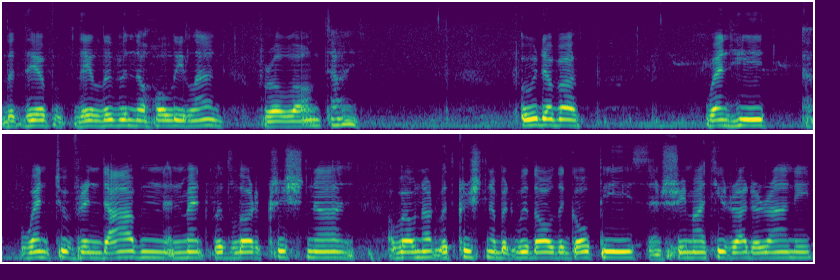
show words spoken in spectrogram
That they, have, they live in the Holy Land for a long time. Uddhava, when he uh, went to Vrindavan and met with Lord Krishna, and, well, not with Krishna, but with all the gopis and Srimati Radharani,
